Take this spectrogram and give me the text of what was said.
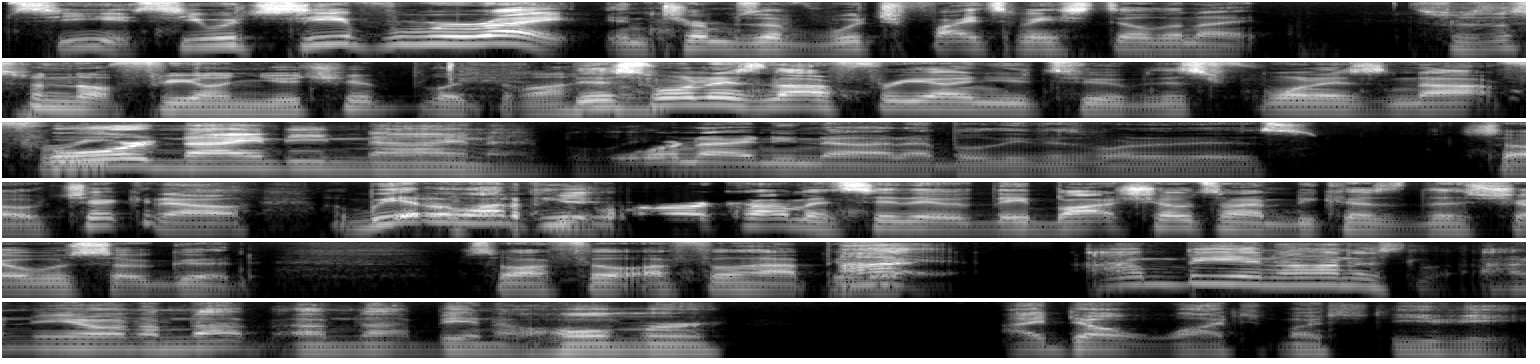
see see which see if we were right in terms of which fights may steal the night. So is this one not free on YouTube like the last This one? one is not free on YouTube. This one is not free. Four ninety nine, I believe. Four ninety nine, I believe, is what it is. So check it out. We had a lot of people in our comments say they they bought Showtime because the show was so good. So I feel I feel happy. I I'm being honest. I'm, you know, and I'm not. I'm not being a homer. I don't watch much TV,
